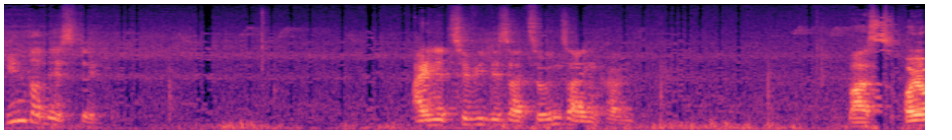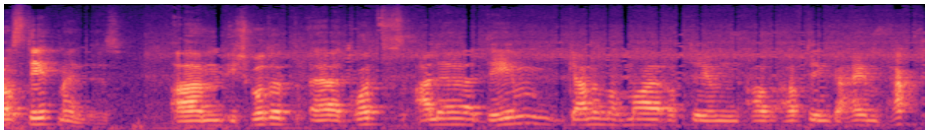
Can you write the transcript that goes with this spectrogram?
hinterlistig eine Zivilisation sein kann was euer Statement ist. Ähm, ich würde äh, trotz alledem gerne nochmal auf den, auf, auf, den geheimen Pakt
